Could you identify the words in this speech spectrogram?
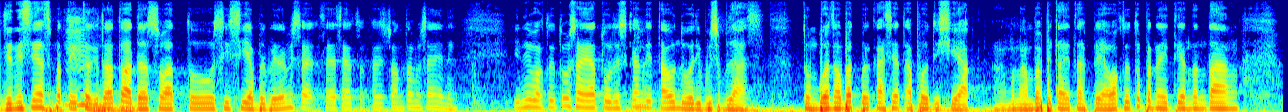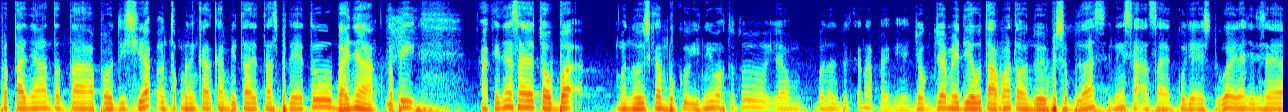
jenisnya seperti itu gitu atau ada suatu sisi yang berbeda. Misal saya, saya kasih contoh misalnya nih. Ini waktu itu saya tuliskan di tahun 2011. Tumbuhan obat berkhasiat afrodisiak, nah, menambah vitalitas pria. Waktu itu penelitian tentang pertanyaan tentang afrodisiak untuk meningkatkan vitalitas pria itu banyak, tapi akhirnya saya coba menuliskan buku ini waktu itu yang menerbitkan apa ini ya? Jogja Media Utama tahun 2011 ini saat saya kuliah S2 ya. Jadi saya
